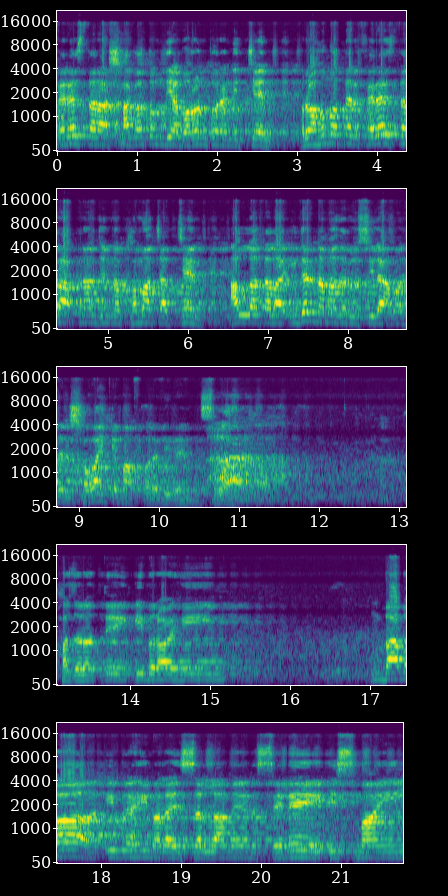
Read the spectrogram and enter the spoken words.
ফেরেস্তারা স্বাগতম দিয়ে বরণ করে নিচ্ছেন। রহমতের ফেরেস্তারা আপনার জন্য ক্ষমা চাচ্ছেন। আল্লাহ তালা ঈদের নামাজের উসিলা আমাদের সবাইকে মাফ করে দিবেন। হজরতে ইব্রাহিম, বাবা ইব্রাহিম আলাইসাল্লামের ছেলে ইসমাইল,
